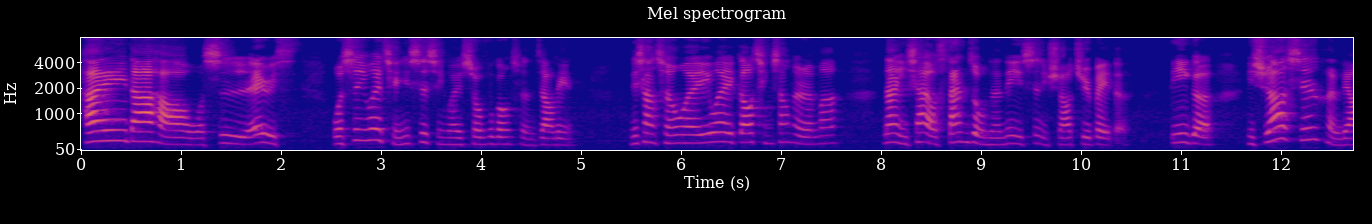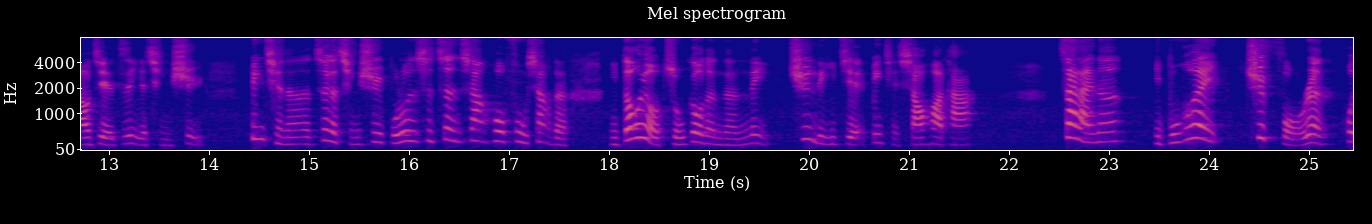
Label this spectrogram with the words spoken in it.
嗨，大家好，我是 Aris，我是一位潜意识行为修复工程的教练。你想成为一位高情商的人吗？那以下有三种能力是你需要具备的。第一个，你需要先很了解自己的情绪，并且呢，这个情绪不论是正向或负向的，你都有足够的能力去理解并且消化它。再来呢，你不会去否认或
